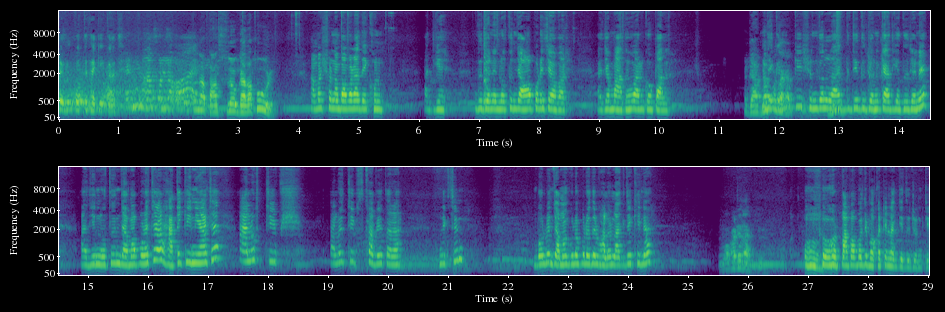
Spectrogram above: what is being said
চলুন করতে থাকি কাজ। পাঁচশো গাঁদা ফুল। আমার সোনা বাবারা দেখুন আজকে দুজনে নতুন জামা পড়েছে আবার। এই যে মাধব আর গোপাল। কি সুন্দর লাগছে দুজনকে আজকে দুজনে। আজকে নতুন জামা পরেছে আর হাতে কি নিয়ে আছে? আলুর চিপস। আলুর চিপস খাবে তারা। দেখছেন? বলবেন জামাগুলো পরে ওদের ভালো লাগছে কি না? ওর পাপা বলছে বকাটে লাগছে দুজনকে।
